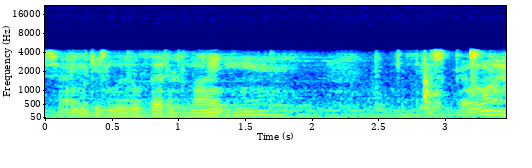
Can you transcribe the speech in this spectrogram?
so I can get a little better light here. Get this going.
